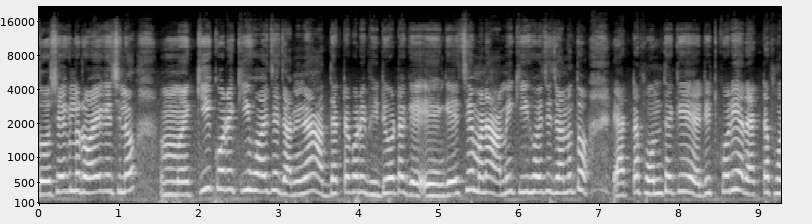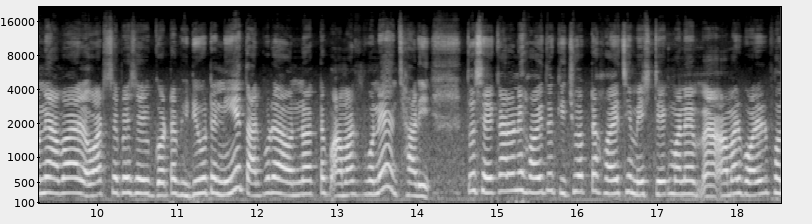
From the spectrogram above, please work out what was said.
তো সেগুলো রয়ে গেছিল। কি করে কি হয়েছে জানি না অর্ধেকটা করে ভিডিওটা গেছে। মানে আমি কি হয়েছে জানো তো, একটা ফোন থেকে এডিট করি আর একটা ফোনে আবার হোয়াটসঅ্যাপে সেই গোটা ভিডিওটা নিয়ে তারপরে অন্য একটা আমার ফোনে ছাড়ি। তো সেই কারণে হয়তো কিছু একটা হয়েছে মিস্টেক মানে আমার বরের ফোন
